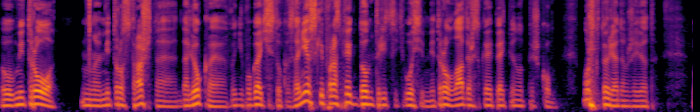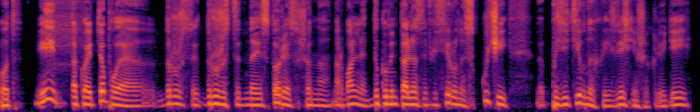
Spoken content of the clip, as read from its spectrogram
а, у метро. Метро страшное, далекое. Вы не пугайтесь только. Заневский проспект, дом 38. Метро Ладожская, 5 минут пешком. Может, кто рядом живет. Вот. И такая теплая, дружес- дружественная история, совершенно нормальная, документально зафиксированная, с кучей э, позитивных и известнейших людей,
